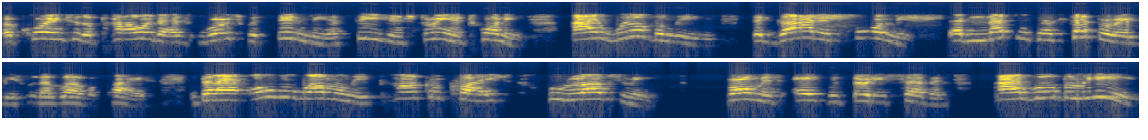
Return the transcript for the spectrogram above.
according to the power that works within me, Ephesians 3 and 20. I will believe that God is for me, that nothing can separate me from the love of Christ, that I overwhelmingly conquer Christ who loves me. Romans 8 and 37. I will believe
